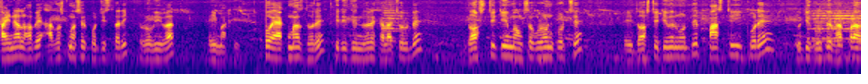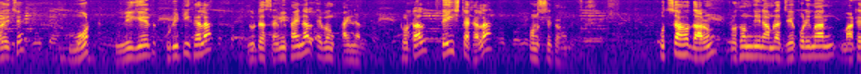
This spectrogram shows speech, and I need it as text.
ফাইনাল হবে আগস্ট মাসের পঁচিশ তারিখ, রবিবার এই মাঠে। তো এক মাস ধরে তিরিশ দিন ধরে খেলা চলবে। দশটি টিম অংশগ্রহণ করছে। এই দশটি টিমের মধ্যে পাঁচটি করে দুটি গ্রুপে ভাগ করা হয়েছে। মোট লিগের কুড়িটি খেলা, দুটো সেমিফাইনাল এবং ফাইনাল। টোটাল তেইশটা খেলা অনুষ্ঠিত হবে। উৎসাহ দারুণ। প্রথম দিন আমরা যে পরিমাণ মাঠে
